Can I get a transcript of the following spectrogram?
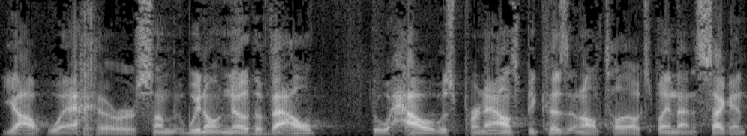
Yahweh, or some. We don't know the vowel, how it was pronounced, because, and I'll tell, I'll explain that in a second.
